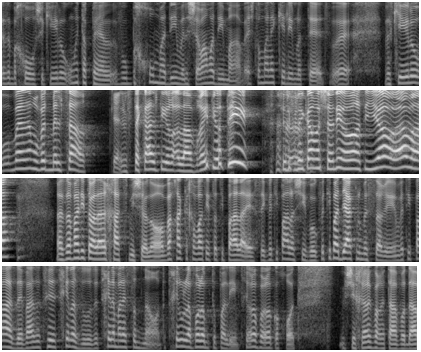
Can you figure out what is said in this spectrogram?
איזה בחור שכאילו הוא מטפל, והוא בחור מדהים ונשמה מדהימה, ויש לו מלא כלים לתת, ו... וכאילו, בן אדם עובד מלצר. כן. אני הסתכלתי עליו, ראיתי אותי, שלפני כמה שנים אמרתי, יואו, למה? אז עבדתי איתו על הערך העצמי שלו, ואחר כך עבדתי איתו טיפה על העסק, וטיפה על השיווק, וטיפה דייקנו מסרים, וטיפה זה, ואז התחיל, התחיל לזוז, התחיל למלא סדנאות, התחילו לבוא למטופלים, התחילו לבוא ללקוחות. שחרר כבר את העבודה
